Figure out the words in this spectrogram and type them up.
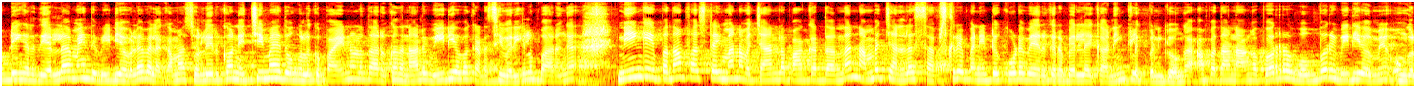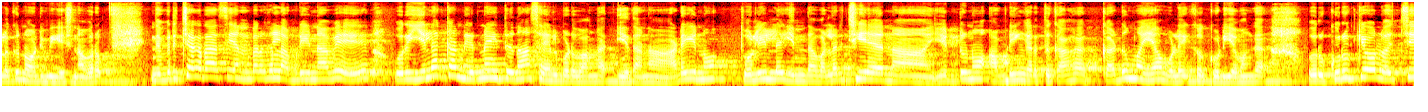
அப்படிங்கிறது எல்லாமே இந்த வீடியோவில் விளக்கமாக சொல்லியிருக்கோம். நிச்சயமாக இது உங்களுக்கு பயனுள்ளதாக இருக்கும். அதனால் வீடியோவை கடைசி வரையிலும் பாருங்கள் நீங்கள் இப்போ தான் ஃபஸ்ட் டைமாக நம்ம சேனலை பார்க்குறதா இருந்தால் நம்ம சேனலை சப்ஸ்கிரைப் பண்ணிவிட்டு கூடவே இருக்கிற பெல் ஐக்கானையும் கிளிக் பண்ணிக்கோங்க. அப்போ தான் நாங்கள் போடுற ஒவ்வொரு வீடியோவுமே உங்களுக்கு நோட்டிஃபிகேஷனாக வரும். இந்த விருச்சக ராசி அன்பர்கள் அப்படின்னாவே ஒரு இலக்கை நிர்ணயித்து தான் செயல்படுவாங்க. இதை நான் அடையணும். தொழிலில் இந்த வளர்ச்சியை நான் எட்டணும் அப்படிங்கிறதுக்காக கடுமையாக உழைக்கக்கூடியவங்க. ஒரு குறிக்கோள் வச்சு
